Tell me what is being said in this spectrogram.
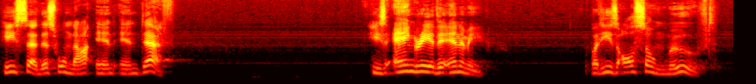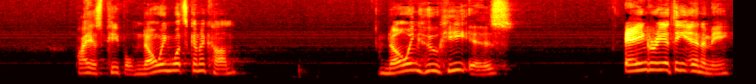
he said, This will not end in death. He's angry at the enemy, but he's also moved by his people, knowing what's going to come, knowing who he is, angry at the enemy,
